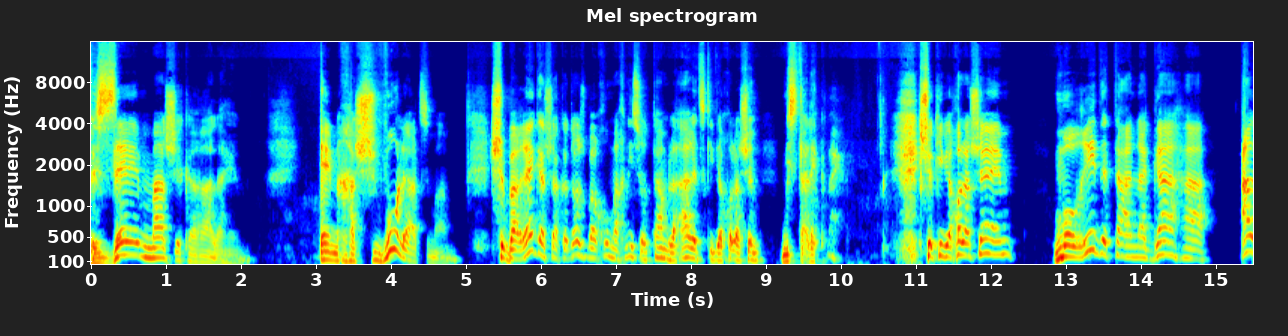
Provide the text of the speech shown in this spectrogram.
וזה מה שקרה להם. הם חשבו לעצמם שברגע שהקדוש ברוך הוא מכניס אותם לארץ כביכול השם מסתלק בהם. שכביכול השם מוריד את ההנהגה על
